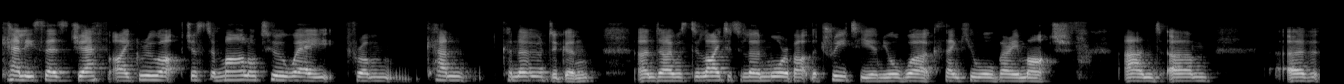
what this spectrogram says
Kelly says, Jeff, I grew up just a mile or two away from Can and I was delighted to learn more about the treaty and your work. Thank you all very much. And um, a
